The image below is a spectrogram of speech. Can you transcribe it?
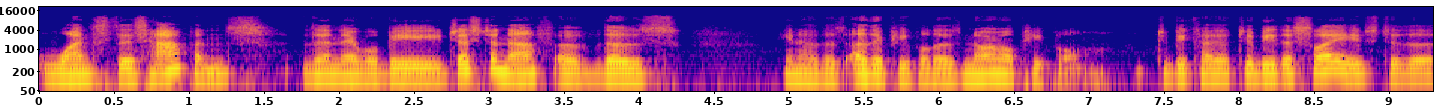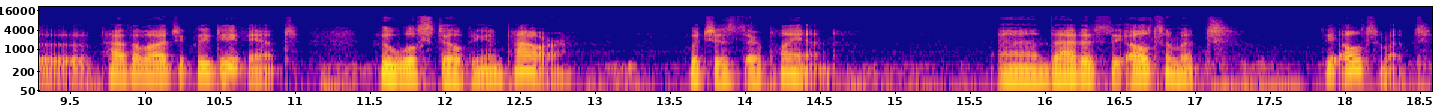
once this happens then there will be just enough of those, you know, those other people, those normal people, to be to be the slaves to the pathologically deviant, who will still be in power, which is their plan, and that is the ultimate, the ultimate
